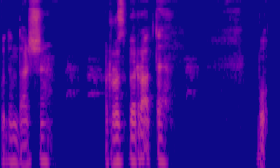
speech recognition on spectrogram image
Будемо далі розбирати. Бо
